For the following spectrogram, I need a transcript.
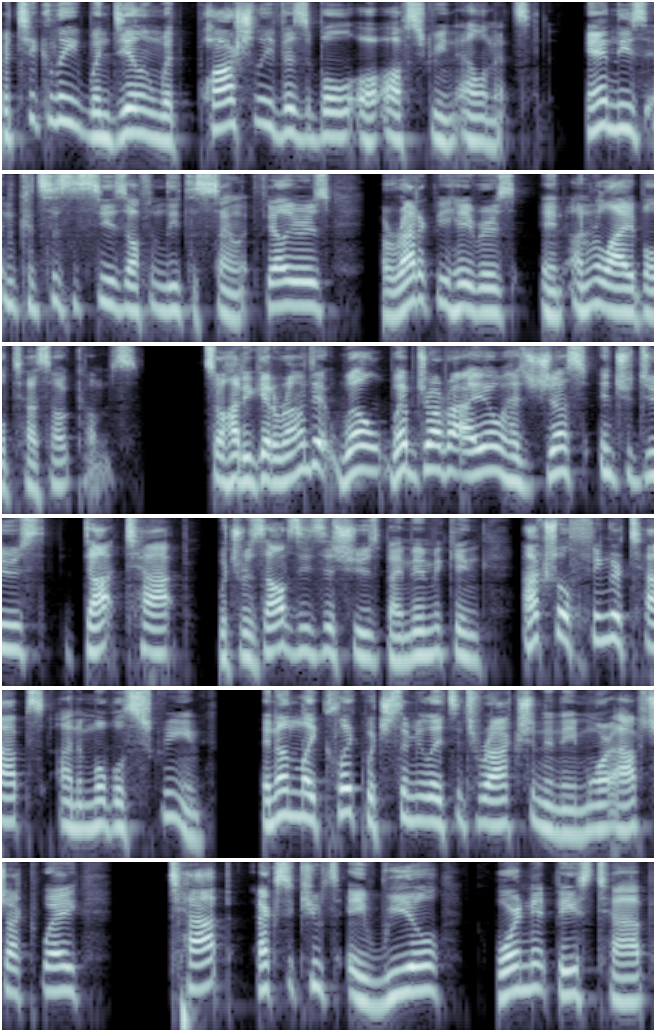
particularly when dealing with partially visible or off screen elements. And these inconsistencies often lead to silent failures, erratic behaviors, and unreliable test outcomes. So, how do you get around it? Well, WebDriver IO has just introduced Tap, which resolves these issues by mimicking actual finger taps on a mobile screen. And unlike Click, which simulates interaction in a more abstract way, Tap executes a real coordinate based tap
